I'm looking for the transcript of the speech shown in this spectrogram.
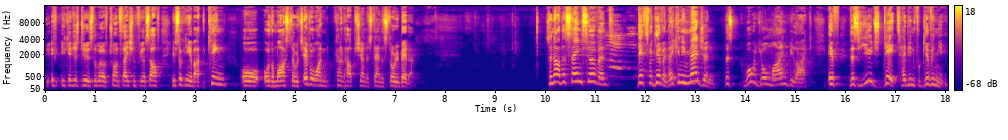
if you can just do this little bit of translation for yourself. He's talking about the king or, or the master, whichever one kind of helps you understand the story better. So now the same servant gets forgiven. Now you can imagine this, what would your mind be like if this huge debt had been forgiven you?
